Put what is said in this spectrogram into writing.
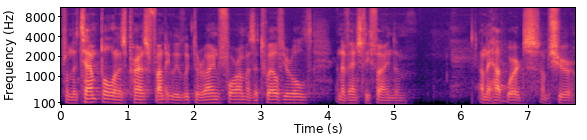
from the temple and his parents frantically looked around for him as a 12 year old and eventually found him. And they had words, I'm sure.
